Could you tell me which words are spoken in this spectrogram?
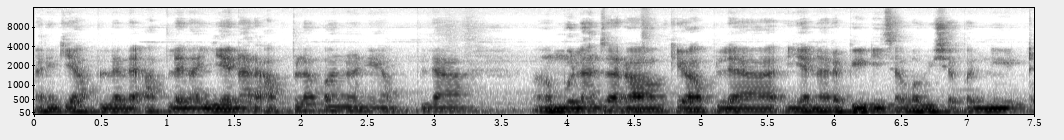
कारण की आपल्याला आपल्याला येणार आपला पण आणि आपल्या मुलांचा राव किंवा आपल्या येणाऱ्या पिढीचं भविष्य पण नीट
